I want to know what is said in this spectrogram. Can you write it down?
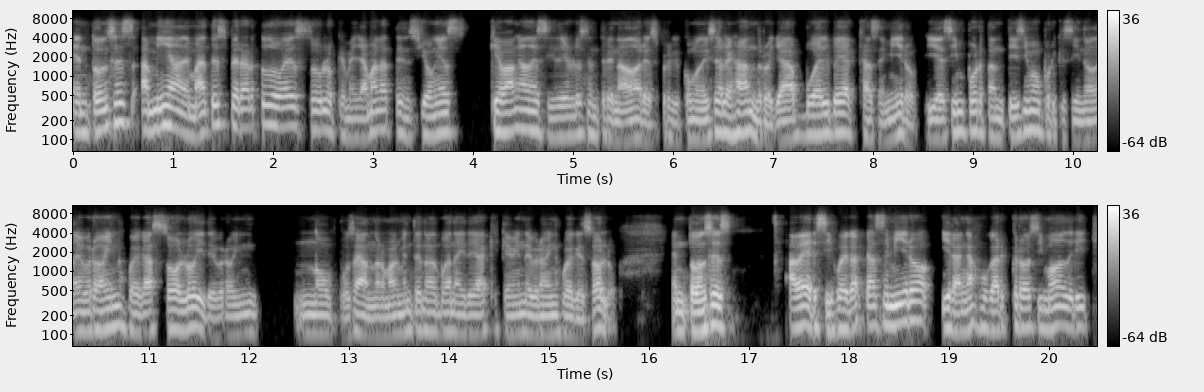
Entonces, a mí, además de esperar todo esto, lo que me llama la atención es qué van a decidir los entrenadores, porque como dice Alejandro, ya vuelve a Casemiro y es importantísimo porque si no De Bruyne juega solo y De Bruyne no, o sea, normalmente no es buena idea que Kevin De Bruyne juegue solo. Entonces, a ver, si juega Casemiro, irán a jugar Cross y Modric,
